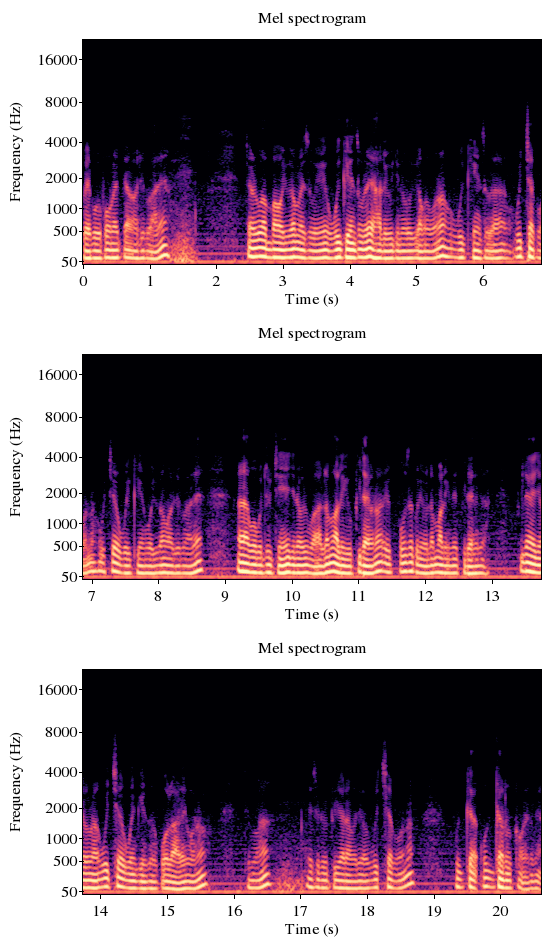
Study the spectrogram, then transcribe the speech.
Weibo ဖုန်းနဲ့ပြန်လာဖြစ်ပါတယ် ကျွန်တော်တို့ကပေါယူရမယ်ဆိုရင် weekend ဆိုတဲ့ဟာလေးကိုကျွန်တော်တို့ယူရမှာပေါ့နော် weekend ဆိုတာ widget ပေါ့နော် widget weekend ကိုယူရမှာဖြစ်ပါတယ်အဲ့ဒါကိုဘယ်လိုချင်းကျွန်တော်တို့ကလက်မလေးကိုဖိလိုက်ပါနော်အဲ့ပုံစံကိုလက်မလေးနဲ့ဖိလိုက်ခင်ဗျဖိလိုက်ကျွန်တော်က widget weekend ဆိုပေါ်လာတယ်ပေါ့နော်ဒီမှာအဲ့ဆိုလို့တွေ့ရတာပါဒီမှာ widget ပေါ့နော် widget widget လို့ခေါ်တယ်ခင်ဗျ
